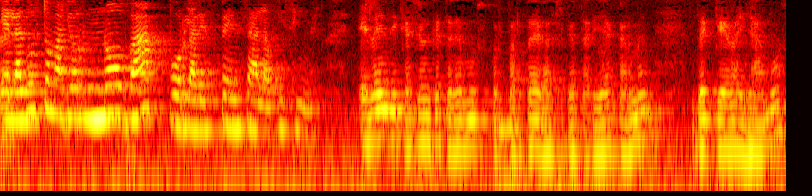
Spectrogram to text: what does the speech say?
El adulto mayor no va por la despensa a la oficina. Es la indicación que tenemos por parte de la Secretaría, Carmen, de que vayamos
